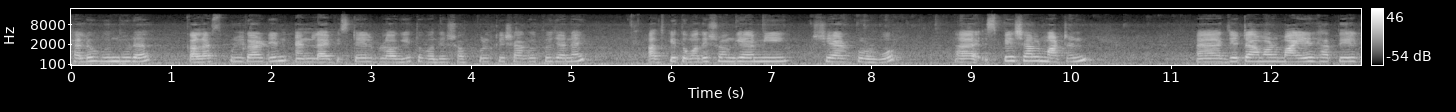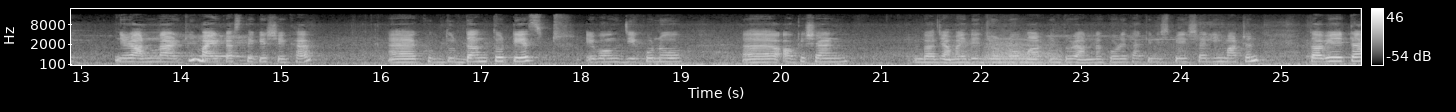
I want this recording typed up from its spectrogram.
হ্যালো বন্ধুরা কালারসফুল গার্ডেন অ্যান্ড লাইফস্টাইল ব্লগে তোমাদের সকলকে স্বাগত জানাই। আজকে তোমাদের সঙ্গে আমি শেয়ার করব স্পেশাল মাটন যেটা আমার মায়ের হাতের রান্না আর কি, মায়ের কাছ থেকে শেখা। খুব দুর্দান্ত টেস্ট এবং যে কোনো অকেশান বা জামাইদের জন্য মা কিন্তু রান্না করে থাকেন স্পেশালি মাটন তবে এটা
